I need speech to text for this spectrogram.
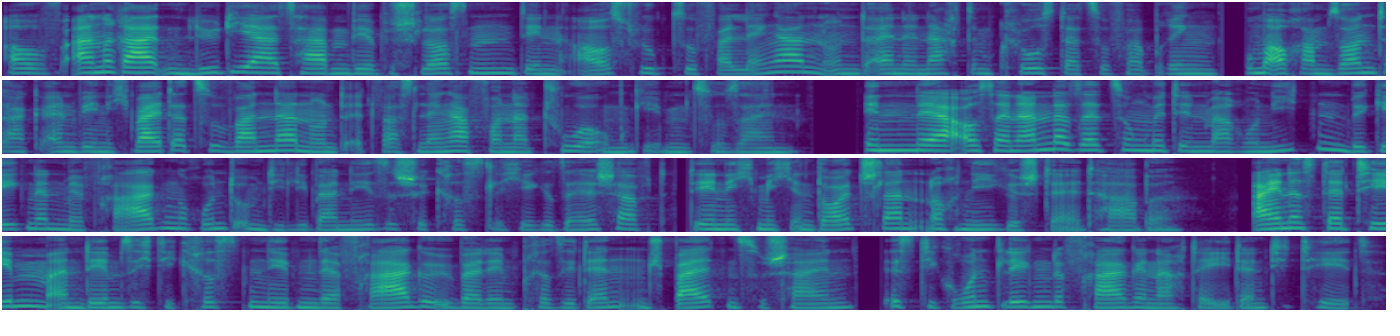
Auf Anraten Lydias haben wir beschlossen, den Ausflug zu verlängern und eine Nacht im Kloster zu verbringen, um auch am Sonntag ein wenig weiter zu wandern und etwas länger von Natur umgeben zu sein. In der Auseinandersetzung mit den Maroniten begegnen mir Fragen rund um die libanesische christliche Gesellschaft, denen ich mich in Deutschland noch nie gestellt habe. Eines der Themen, an dem sich die Christen neben der Frage über den Präsidenten spalten zu scheinen, ist die grundlegende Frage nach der Identität.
